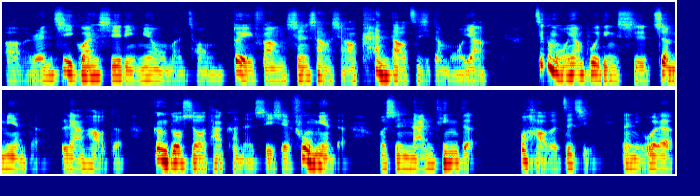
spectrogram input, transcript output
呃人际关系里面我们从对方身上想要看到自己的模样。这个模样不一定是正面的、良好的，更多时候它可能是一些负面的，或是难听的、不好的自己。那你为了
